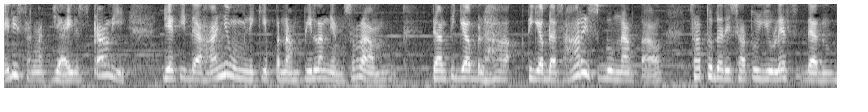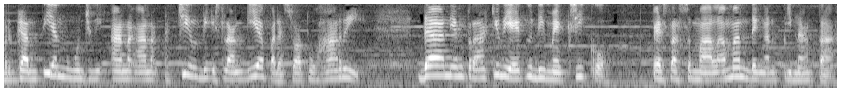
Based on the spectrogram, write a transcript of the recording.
ini sangat jahil sekali. Dia tidak hanya memiliki penampilan yang seram, dan 13, 13 hari sebelum Natal, satu dari satu Yulets dan bergantian mengunjungi anak-anak kecil di Islandia pada suatu hari. Dan yang terakhir yaitu di Meksiko, pesta semalaman dengan pinata.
